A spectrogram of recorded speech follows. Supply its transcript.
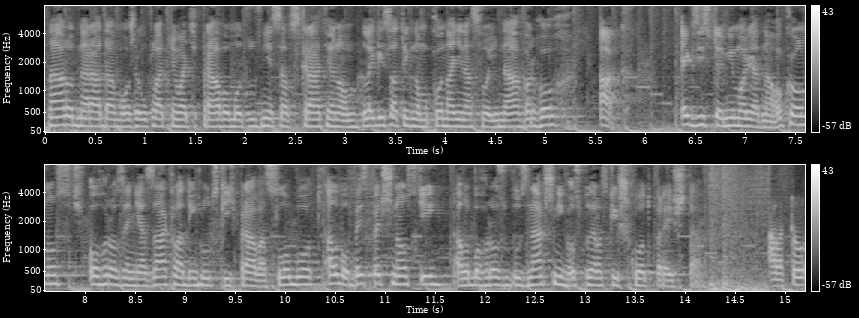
Národná rada môže uplatňovať právomoc uznie sa v skrátenom legislatívnom konaní na svojich návrhoch, ak existuje mimoriadná okolnosť, ohrozenia základných ľudských práv a slobôd, alebo bezpečnosti, alebo hrozbu značných hospodárskych škôd pre štát. Ale to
